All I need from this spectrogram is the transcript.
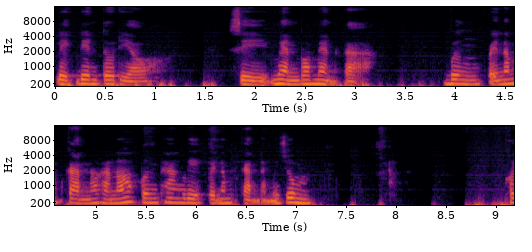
เลขเด่นตัวเดียวสิแม่นบ่แม่นกะเบิ่งไปน้ำกันเนาะค่ะเนาะเบิ่งทางเลขไปน้ำกันท่านผู้ชมค่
